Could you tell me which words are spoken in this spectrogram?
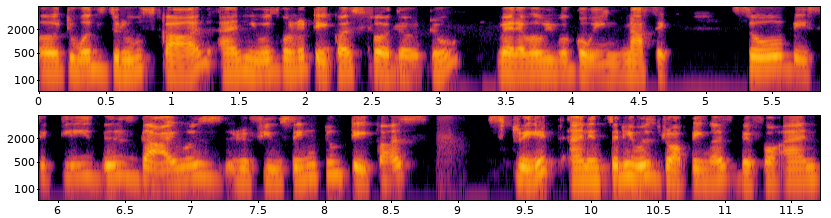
uh, towards Dhruv's car, and he was going to take us further to wherever we were going, Nasik. So basically, this guy was refusing to take us straight, and instead he was dropping us before. And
